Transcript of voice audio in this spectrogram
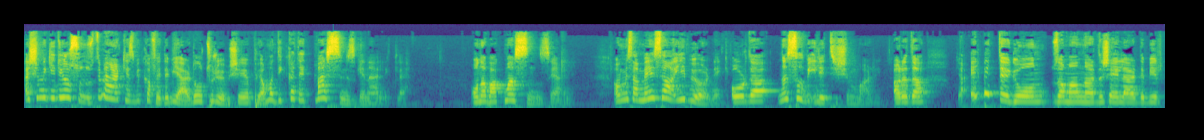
Ha şimdi gidiyorsunuz değil mi? Herkes bir kafede bir yerde oturuyor bir şey yapıyor ama dikkat etmezsiniz genellikle. Ona bakmazsınız yani. Ama mesela Meysa iyi bir örnek. Orada nasıl bir iletişim var? Arada ya elbette yoğun zamanlarda şeylerde bir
